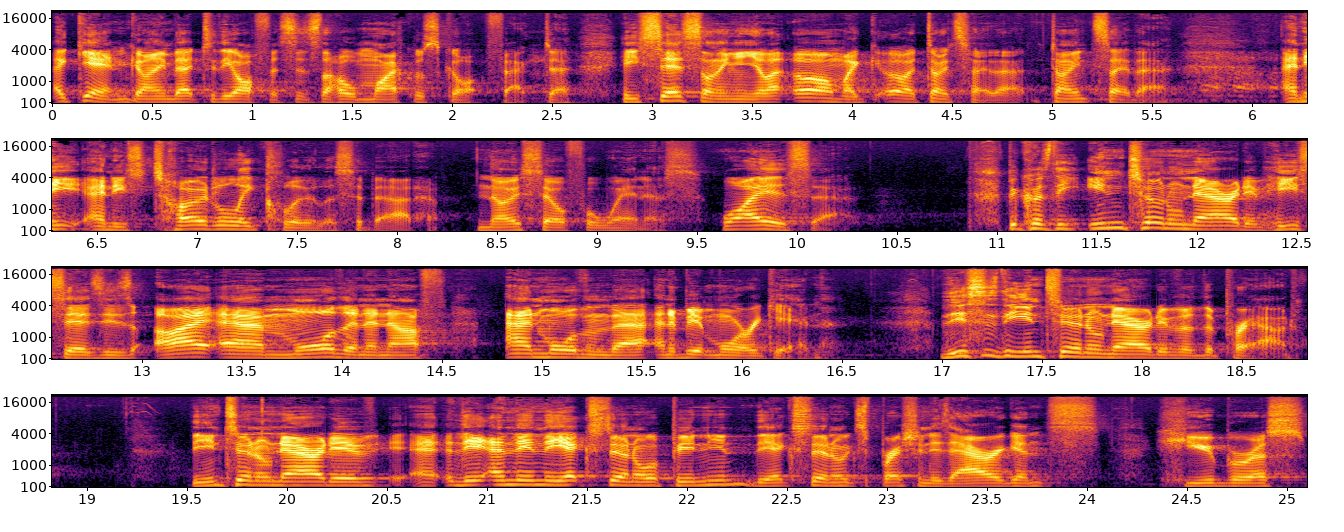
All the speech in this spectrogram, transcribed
Again, going back to the office, it's the whole Michael Scott factor. He says something and you're like, oh my God, oh, don't say that. Don't say that. And, he, and he's totally clueless about it. No self awareness. Why is that? Because the internal narrative he says is, I am more than enough and more than that and a bit more again. This is the internal narrative of the proud. The internal narrative, eh, and then the external opinion, the external expression is arrogance, hubris,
